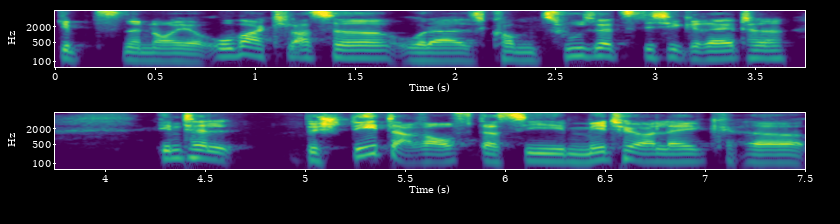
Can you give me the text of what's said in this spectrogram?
gibt es eine neue Oberklasse oder es kommen zusätzliche Geräte. Intel besteht darauf, dass sie Meteor Lake äh,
